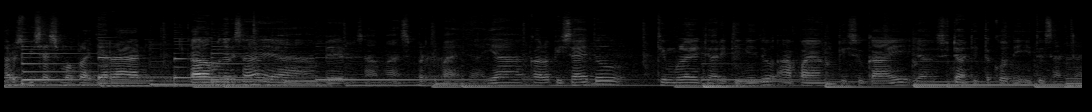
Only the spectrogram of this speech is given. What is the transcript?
harus bisa semua pelajaran gitu Kalau menurut saya ya hampir sama seperti Pak Enda. Ya kalau bisa itu dimulai dari dini itu apa yang disukai ya sudah ditekuni itu saja.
